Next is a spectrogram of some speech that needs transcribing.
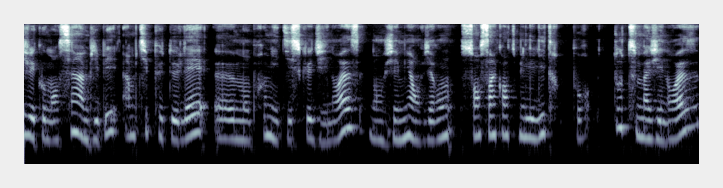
je vais commencer à imbiber un petit peu de lait, euh, mon premier disque de génoise. Donc j'ai mis environ 150 ml pour toute ma génoise.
